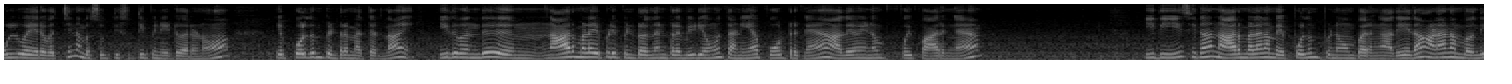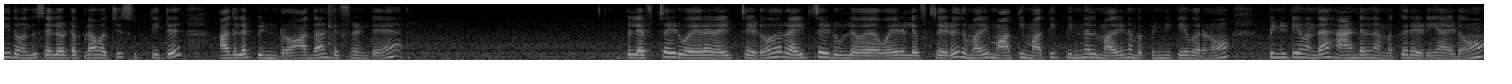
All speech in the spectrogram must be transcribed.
உள் ஒயரை வச்சு நம்ம சுற்றி சுற்றி பின்னிட்டு வரணும். எப்பொழுதும் பின்னுற மெத்தட் தான். இது வந்து நார்மலாக எப்படி பின்னுறதுன்ற வீடியோவும் தனியாக போட்டிருக்கேன். அதை வேணும் போய் பாருங்கள் இது ஈஸி தான். நார்மலாக நம்ம எப்பொழுதும் பின்னுவோம் பாருங்கள் அதே தான். ஆனால் நம்ம வந்து இதை வந்து செல்லோ டப்லாம் வச்சு சுற்றிட்டு அதில் பின்னுறோம். அதுதான் டிஃப்ரெண்ட்டு இப்போ லெஃப்ட் சைடு ஒயரை ரைட் சைடும் ரைட் சைடு உள்ள ஒயரை லெஃப்ட் சைடும் இது மாதிரி மாற்றி மாற்றி பின்னல் மாதிரி நம்ம பின்னிட்டே வரணும். பின்னிட்டே வந்தால் ஹேண்டில் நமக்கு ரெடி ஆகிடும்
